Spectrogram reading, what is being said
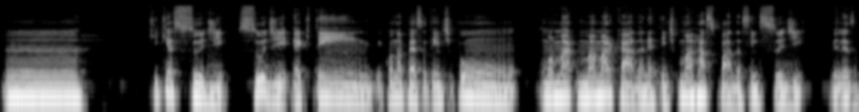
O hum, que, que é Suji? Suji é que tem. Quando a peça tem tipo um, uma, uma marcada, né? Tem tipo uma raspada assim, Suji. Beleza?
